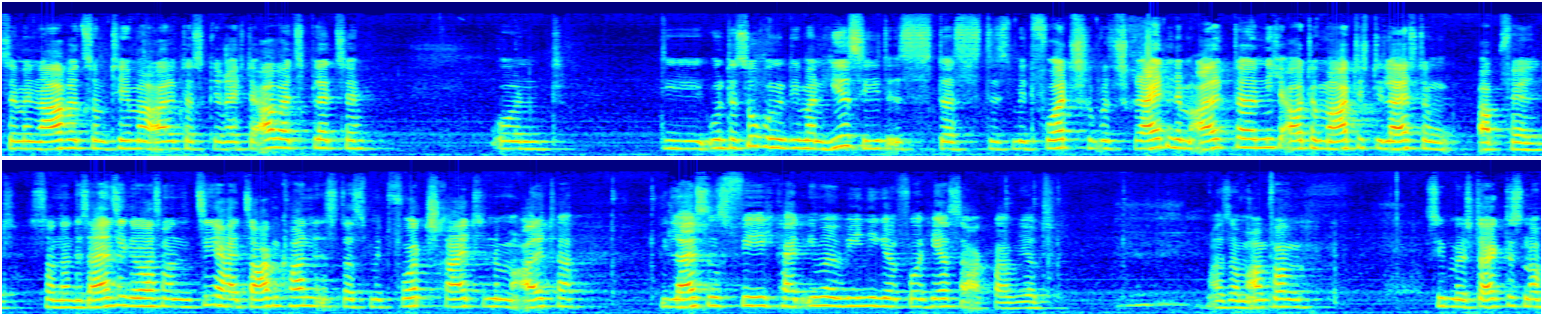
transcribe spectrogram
Seminare zum Thema altersgerechte Arbeitsplätze. Und die Untersuchungen, die man hier sieht, ist, dass das mit fortschreitendem Alter nicht automatisch die Leistung abfällt sondern das Einzige, was man mit Sicherheit sagen kann, ist, dass mit fortschreitendem Alter die Leistungsfähigkeit immer weniger vorhersagbar wird. Also am Anfang sieht man, steigt es noch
